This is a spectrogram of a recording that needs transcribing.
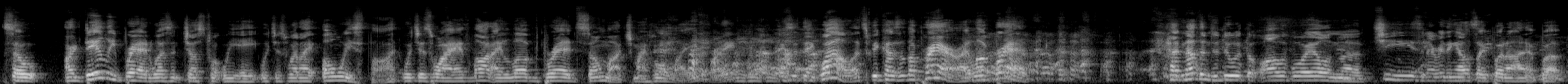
So our daily bread wasn't just what we ate, which is what I always thought, which is why I thought I loved bread so much my whole life, right? I used to think, well, it's because of the prayer. I love bread. Had nothing to do with the olive oil and the cheese and everything else I put on it, but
